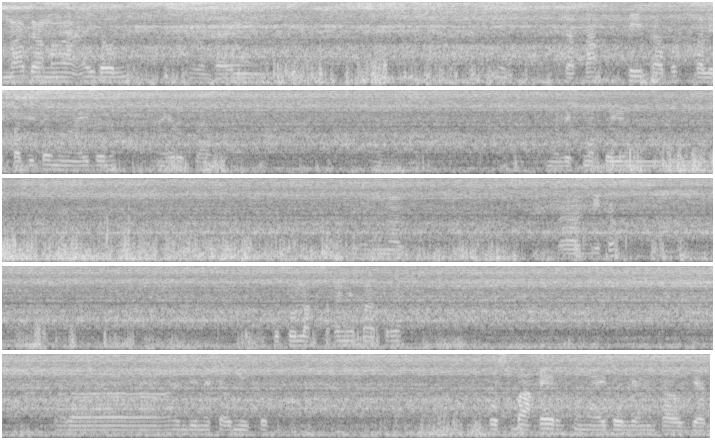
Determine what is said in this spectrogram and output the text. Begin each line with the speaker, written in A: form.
A: umaga mga idol. Meron tayong taxi tapos palipad dito mga idol. Na aeroplano. Malis na po yung yung nag tawag dito? Tutulak sa kanya patras para hindi na siya umikot post backer mga idol yan ang tawag dyan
